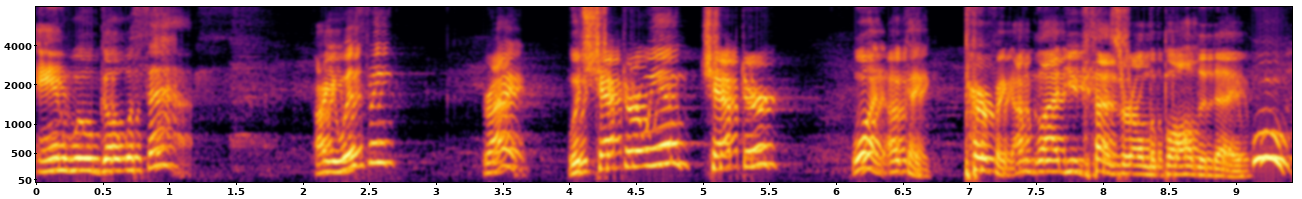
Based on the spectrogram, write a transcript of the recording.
And we'll go with that. Are you with me? Right? Which chapter are we in? Chapter 1. Okay, perfect. I'm glad you guys are on the ball today. Woo.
